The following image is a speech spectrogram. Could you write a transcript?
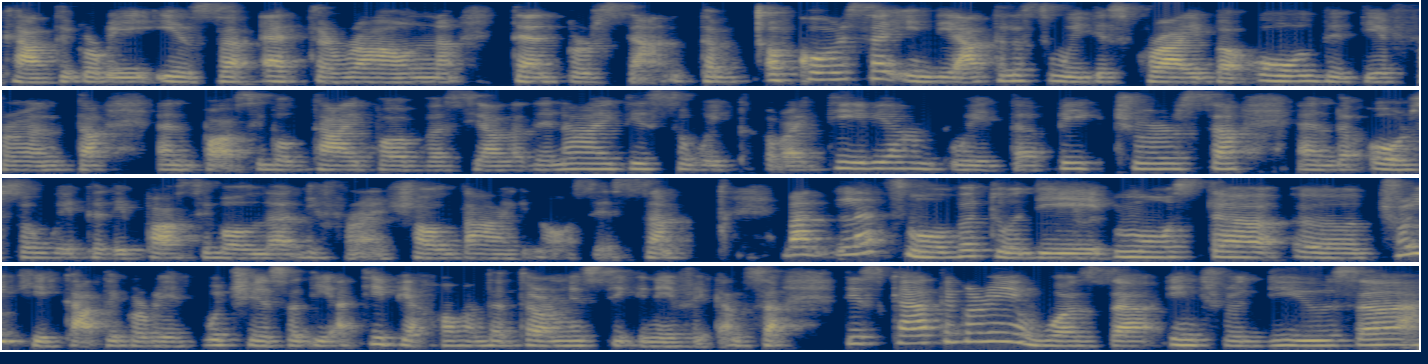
category is at around 10%. Of course, in the atlas, we describe all the different and possible type of sialadenitis with criteria, with pictures, and also with the possible differential diagnosis. But let's move to the most uh, uh, tricky category, which is the atypia of undetermined significance. This category was uh, introduced uh,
